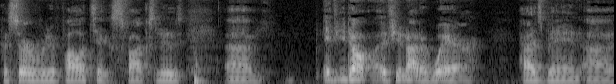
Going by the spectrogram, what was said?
conservative politics. Fox News, um, if you don't, if you're not aware, has been uh,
